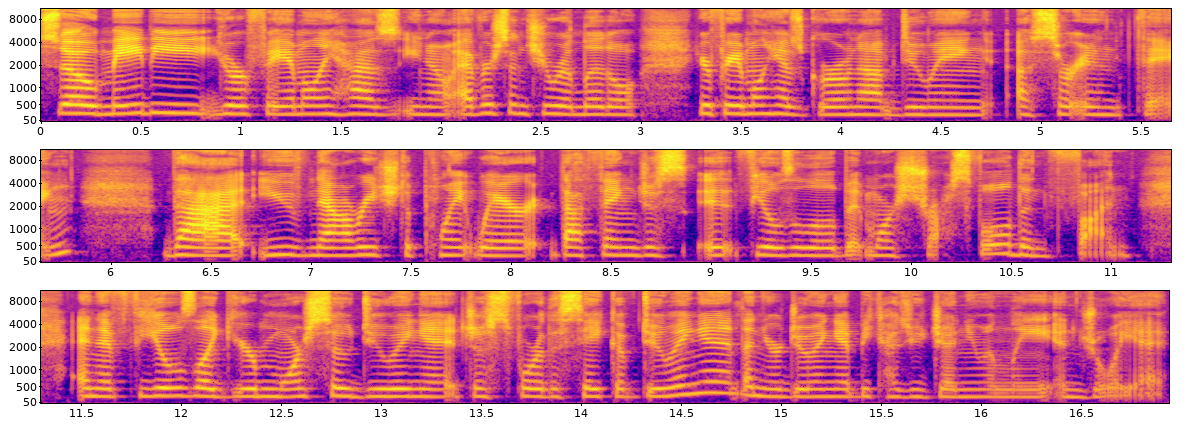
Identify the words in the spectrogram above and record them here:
So maybe your family has, you know, ever since you were little, your family has grown up doing a certain thing that you've now reached a point where that thing just it feels a little bit more stressful than fun. And it feels like you're more so doing it just for the sake of doing it than you're doing it because you genuinely enjoy it.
